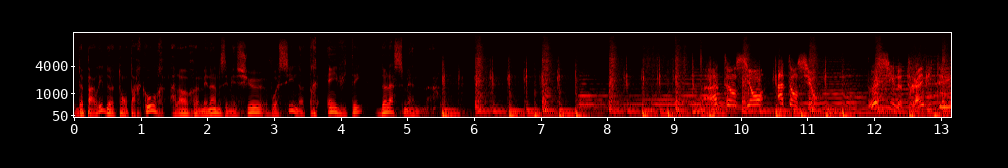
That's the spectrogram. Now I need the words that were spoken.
de parler de ton parcours. Alors, mesdames et messieurs, voici notre invité de la semaine. Attention, attention. Voici notre invité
